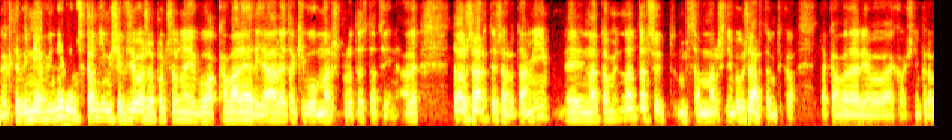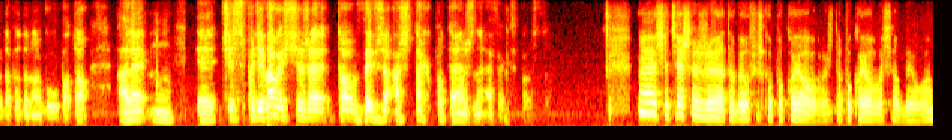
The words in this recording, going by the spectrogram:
jak gdyby nie, nie wiem skąd mi się wzięło, że potrzebna nie była kawaleria, ale taki był marsz protestacyjny. Ale to żarty żartami. Y, natomiast, no to znaczy sam marsz nie był żartem, tylko ta kawaleria była jakąś nieprawdopodobną głupotą. Ale mm, y, czy spodziewałeś się, że to wywrze aż tak potężny efekt w Polsce? No ja się cieszę, że to było wszystko pokojowo, że to pokojowo się odbyło,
